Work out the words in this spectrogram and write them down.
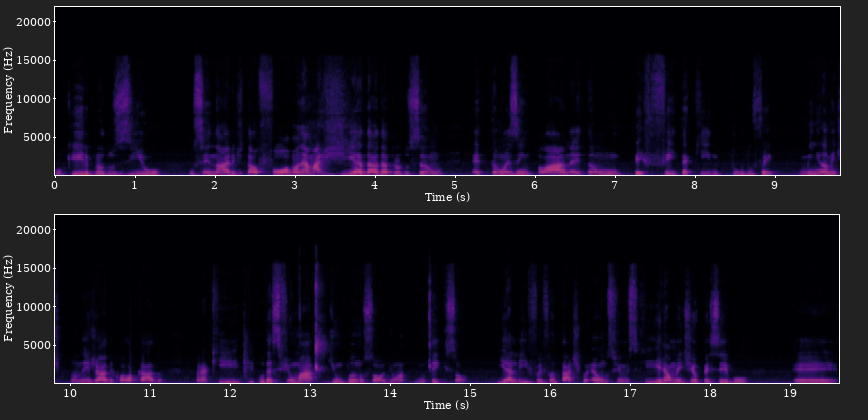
Porque ele produziu o cenário de tal forma, né? A magia da, da produção é tão exemplar, né? Tão perfeita que tudo foi minimamente planejado e colocado para que ele pudesse filmar de um plano só, de, uma, de um take só. E ali foi fantástico. É um dos filmes que realmente eu percebo é,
